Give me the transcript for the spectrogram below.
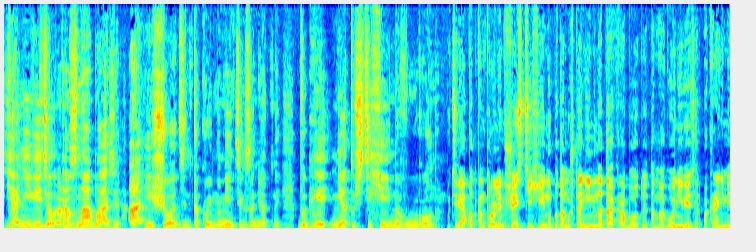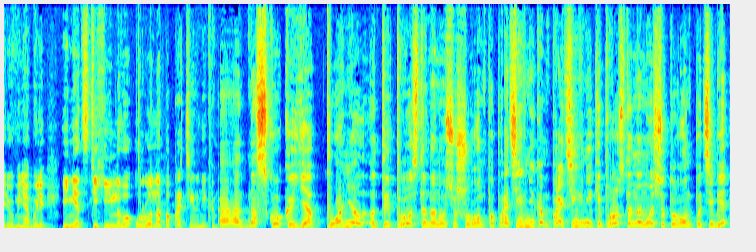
Я не видел разнообразия. А, еще один такой моментик занятный. В игре нету стихийного урона. У тебя под контролем 6 стихий, ну потому что они именно так работают. Там огонь и ветер, по крайней мере, у меня были. И нет стихийного урона по противникам. А, насколько я понял, ты просто наносишь урон по противникам, противники просто наносят урон по тебе.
